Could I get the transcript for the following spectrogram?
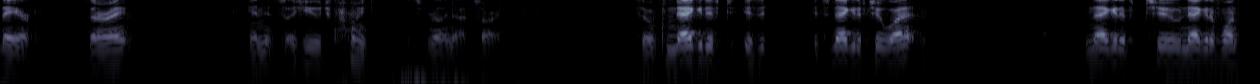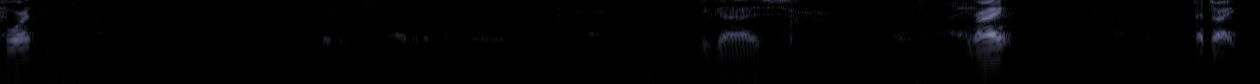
there. Is that all right? And it's a huge point. It's really not, sorry. So negative, is it, it's negative 2 what? Negative 2, negative 1 fourth? Guys. Right? That's right.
